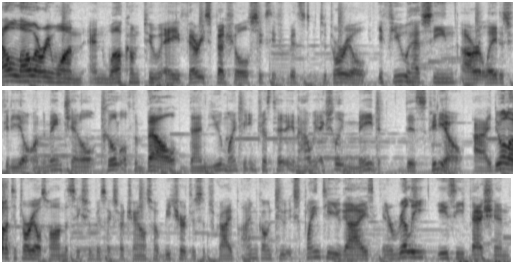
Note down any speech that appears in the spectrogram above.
Hello everyone and welcome to a very special 64-bits tutorial. If you have seen our latest video on the main channel, Cult of the Bell, then you might be interested in how we actually made this video. I do a lot of tutorials on the 64bits Extra channel, so be sure to subscribe. I'm going to explain to you guys in a really easy fashion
